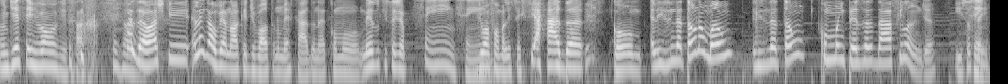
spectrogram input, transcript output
Um dia vocês vão ouvir falar. Mas é, eu acho que é legal ver a Nokia de volta no mercado, né? Como, mesmo que seja Sim, sim. de uma forma licenciada, com, eles ainda estão na mão, eles ainda estão como uma empresa da Finlândia. Isso eu sim, sei.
